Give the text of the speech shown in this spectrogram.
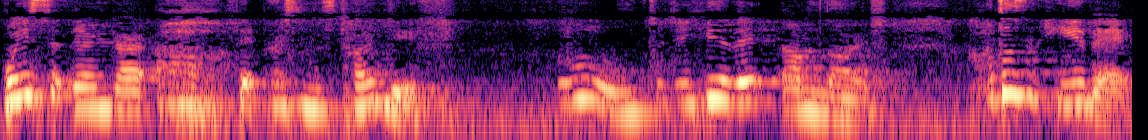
We sit there and go, oh, that person is tone deaf. Oh, did you hear that? I'm not. God doesn't hear that.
